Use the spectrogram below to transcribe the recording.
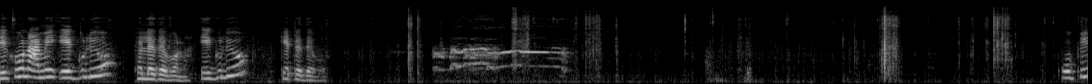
দেখুন, আমি এগুলিও ফেলে দেব না, এগুলিও কেটে দেব। কপি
